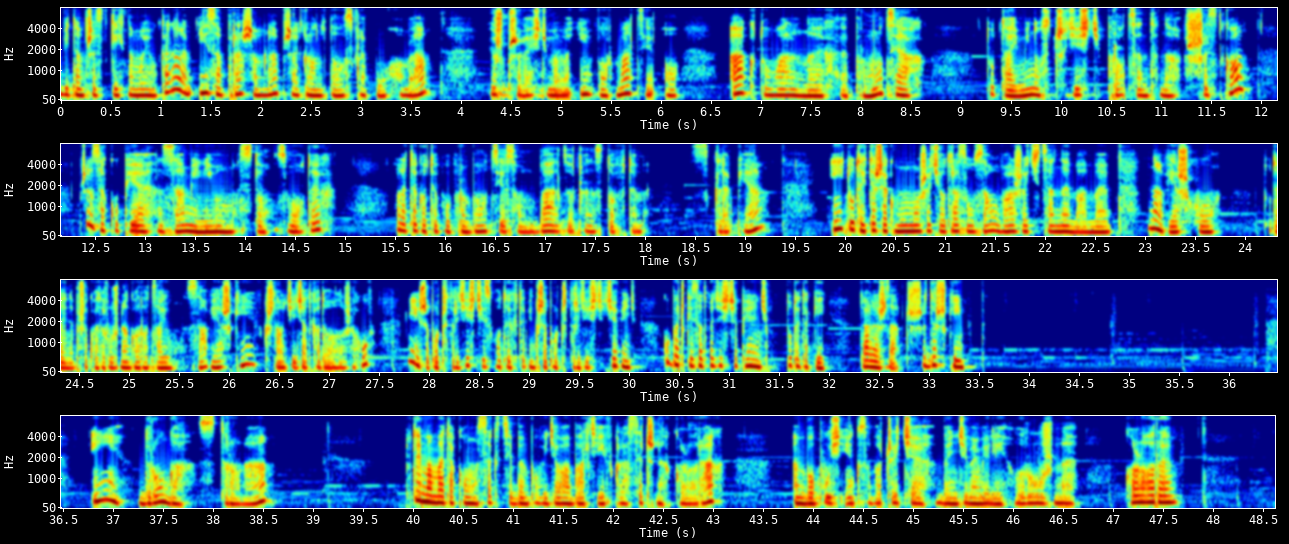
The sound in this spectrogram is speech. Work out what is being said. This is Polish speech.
Witam wszystkich na moim kanale i zapraszam na przegląd do sklepu Homla. Już przy wejściu mamy informacje o aktualnych promocjach. Tutaj minus 30% na wszystko przy zakupie za minimum 100 zł. Ale tego typu promocje są bardzo często w tym sklepie. I tutaj też, jak możecie od razu zauważyć, ceny mamy na wierzchu. Tutaj na przykład różnego rodzaju zawieszki w kształcie dziadka do orzechów. Mniejsze po 40 zł, te większe po 49, kubeczki za 25. Tutaj taki talerz za 3 dyszki. I druga strona. Tutaj mamy taką sekcję, bym powiedziała, bardziej w klasycznych kolorach, bo później, jak zobaczycie, będziemy mieli różne kolory.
